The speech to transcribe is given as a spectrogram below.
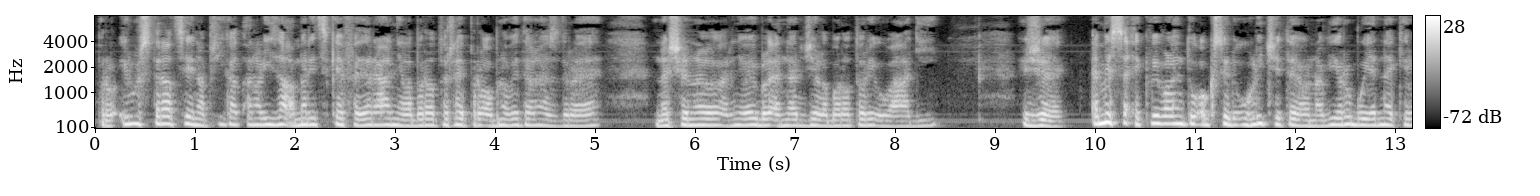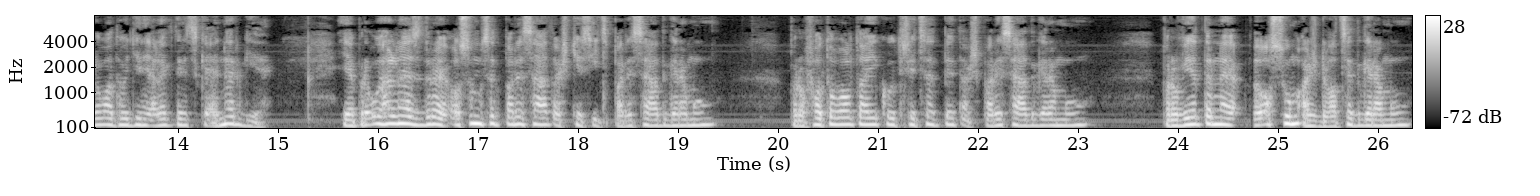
Pro ilustraci například analýza americké federální laboratoře pro obnovitelné zdroje National Renewable Energy Laboratory uvádí, že emise ekvivalentu oxidu uhličitého na výrobu 1 kWh elektrické energie je pro uhelné zdroje 850 až 1050 gramů, pro fotovoltaiku 35 až 50 gramů, pro větrné 8 až 20 gramů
